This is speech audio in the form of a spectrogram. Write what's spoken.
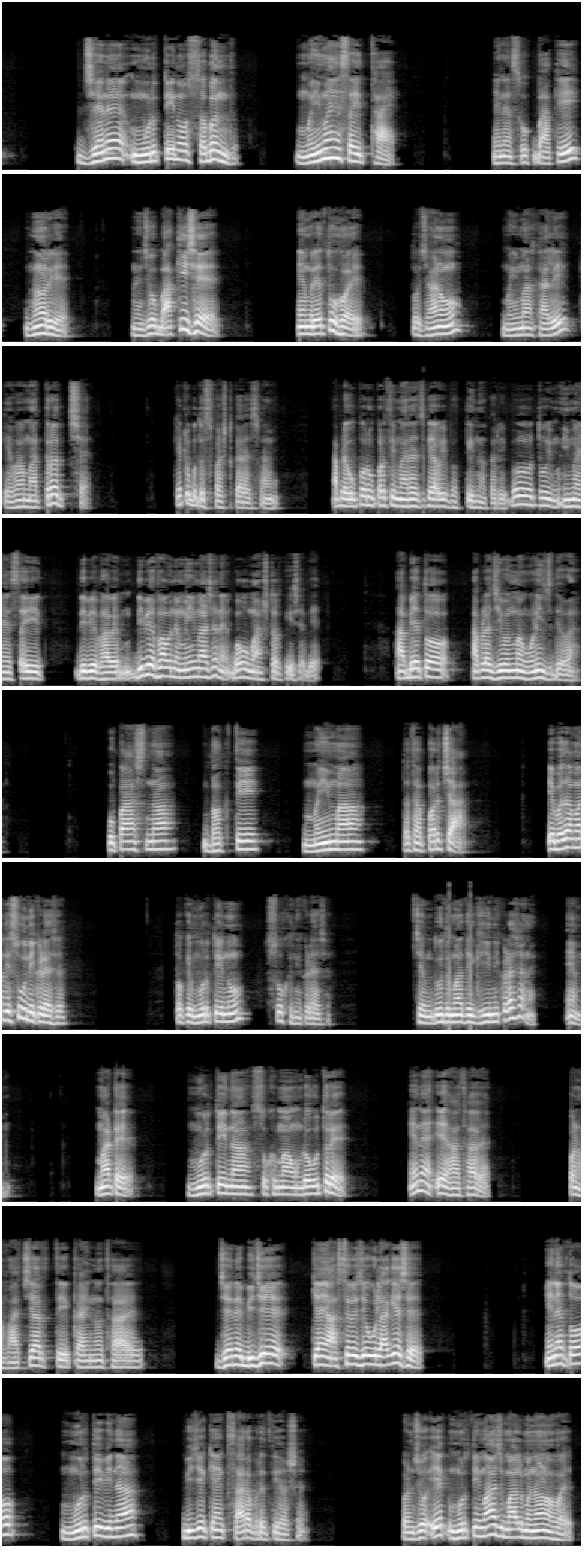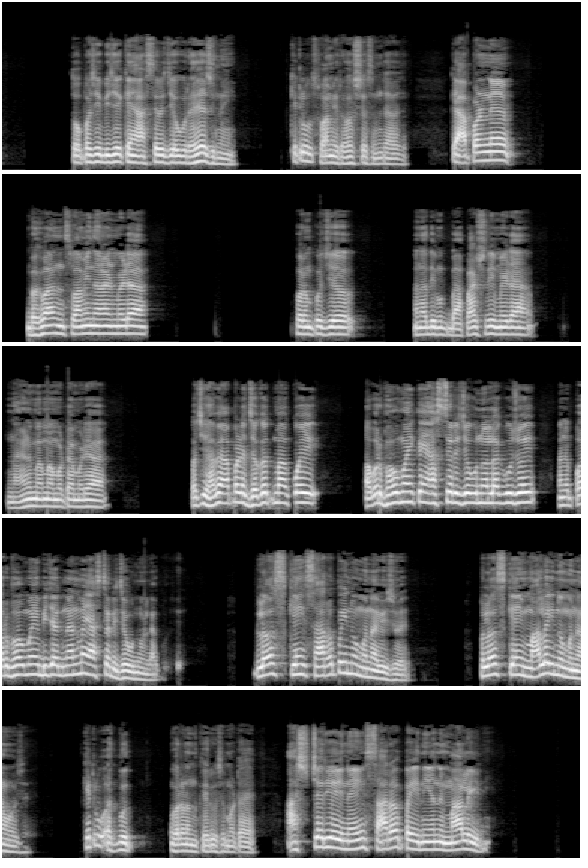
જેને મૂર્તિનો સંબંધ મહિમાએ સહિત થાય, એને સુખ બાકી ન રહે. અને જો બાકી છે, એમ રહેતું હોય, તો જાણવું મહિમા ખાલી કહેવા માત્ર જ છે. કેટલું બધું સ્પષ્ટ કરે સ્વામી. આપણે ઉપર ઉપરથી મહારાજ કે આવી ભક્તિ ન કરવી. બધું મહિમાએ સહિત, દિવ્ય ભાવે, દિવ્ય ભાવ ને મહિમા છે ને, બહુ માસ્ટર કી છે બે. આ બે તો આપણા જીવનમાં વણી જ દેવા. ઉપાસના, ભક્તિ, મહિમા તથા પરચા એ બધામાંથી શું નીકળે છે? તો કે મૂર્તિનું સુખ નીકળે છે. જેમ દૂધમાંથી ઘી નીકળે છે ને, એમ. માટે મૂર્તિના સુખમાં ઊંડો ઉતરે, એને એ હાથ આવે. પણ વાચ્યાર્થથી કાંઈ ન થાય. જેને બીજે ક્યાંય આશ્ચર્ય જેવું લાગે છે? એને તો મૂર્તિ વિના બીજે ક્યાંક સારપ રહેતી હશે. પણ જો એક મૂર્તિમાં જ માલ મનાણો હોય, તો પછી બીજે ક્યાંય આશ્ચર્ય જેવું રહે જ નહીં. કેટલું સ્વામી રહસ્ય સમજાવે છે. કે આપણને ભગવાન સ્વામિનારાયણ મેળા પરમ પૂજ્ય અનાદિમુખ બાપાશ્રી મેળા નારાયણ મામા મોટા મળ્યા પછી હવે આપણે જગતમાં કોઈ અવરભાવમાં કંઈ આશ્ચર્ય જેવું ન લાગવું જોઈએ અને પરભાવમાં બીજા જ્ઞાનમાં આશ્ચર્ય જેવું ન લાગવું જોઈએ. પ્લસ ક્યાંય સારપઈ ન મનાવી જોઈએ. પ્લસ ક્યાંય માલય ન મનાવવો જોઈએ. કેટલું અદ્ભુત વર્ણન કર્યું છે મોટાએ આશ્ચર્ય નહીં સારપય નહીં અને માલય નહીં.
